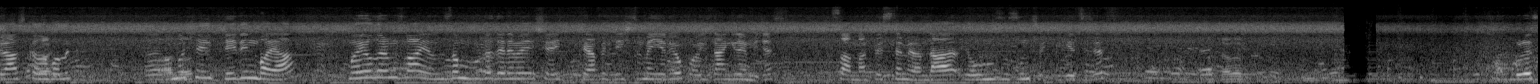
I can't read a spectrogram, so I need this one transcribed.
Biraz kalabalık. Ee, Ama şey derin bayağı. Mayolarımız var yanımızda ama burada deneme şey kıyafet değiştirme yeri yok o yüzden giremeyeceğiz. Islanmak da istemiyorum. Daha yolumuz uzun çünkü gezeceğiz. Bakalım. Burası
